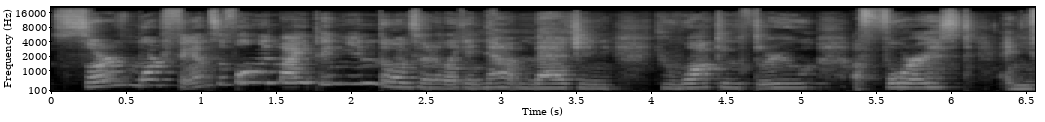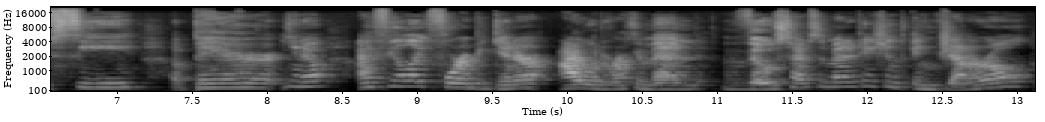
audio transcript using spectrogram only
sort of more fanciful, in my opinion. The ones that are like, and now imagine you're walking through a forest and you see a bear. You know, I feel like for a beginner, I would recommend those types of meditations in general.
